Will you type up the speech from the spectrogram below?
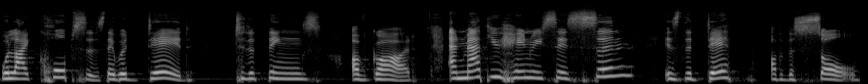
were like corpses, they were dead to the things of God. And Matthew Henry says, Sin is the death of the soul.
